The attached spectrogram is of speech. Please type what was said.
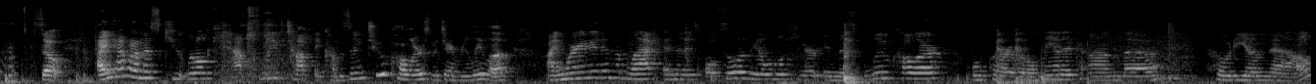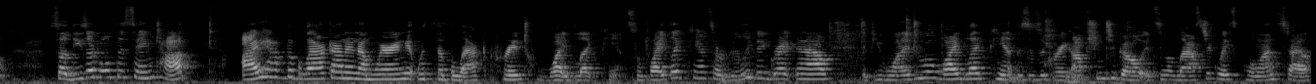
so I have on this cute little cap sleeve top. It comes in two colors, which I really love. I'm wearing it in the black, and then it's also available here in this blue color. We'll put our little manic on the podium now. So these are both the same top. I have the black on and I'm wearing it with the black print wide leg pants. So wide leg pants are really big right now. If you want to do a wide leg pant, this is a great option to go. It's an elastic waist pull-on style.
